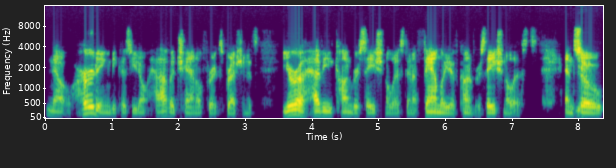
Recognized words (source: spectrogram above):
now hurting because you don't have a channel for expression. It's you're a heavy conversationalist and a family of conversationalists, and so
